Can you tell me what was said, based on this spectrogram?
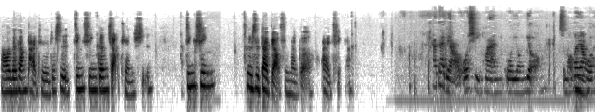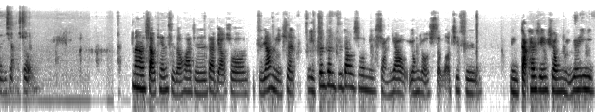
然后这张牌其实就是金星跟小天使。金星是不是代表是那个爱情啊？它代表我喜欢，我拥有什么会让我很享受。那小天使的话，其实代表说，只要你先，你真正知道说你想要拥有什么，其实你打开心胸，你愿意，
